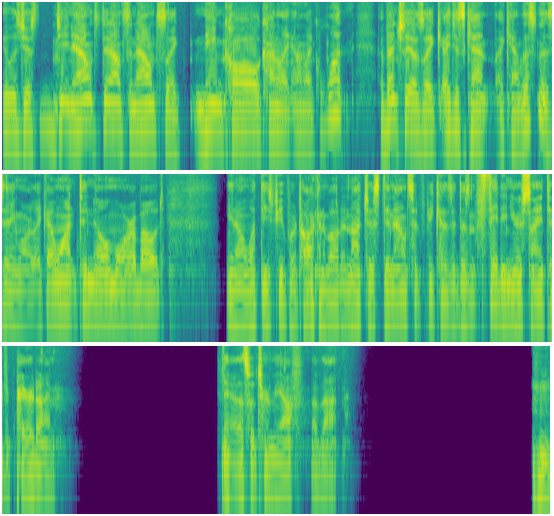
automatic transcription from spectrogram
It was just denounce, denounce, denounce, like name call, kind of like, and I'm like, what? Eventually, I was like, I just can't, I can't listen to this anymore. Like, I want to know more about, you know, what these people are talking about, and not just denounce it because it doesn't fit in your scientific paradigm. Yeah, that's what turned me off of that. Hmm.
